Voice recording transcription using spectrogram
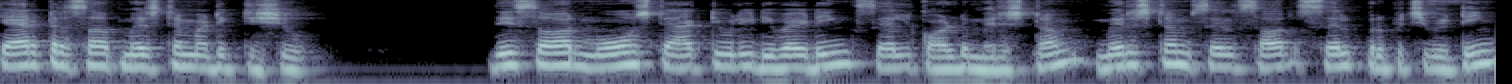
characters of meristematic tissue this are most actively dividing cell called meristem meristem cells are cell perpetuating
